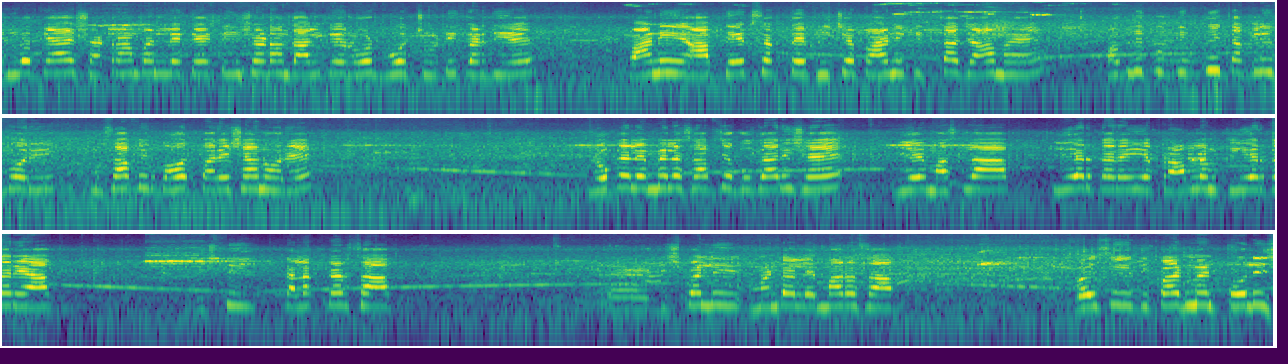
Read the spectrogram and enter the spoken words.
इन लोग क्या है, शटरा बन लेके टीन शटरा डाल के रोड बहुत छोटी कर दिए पानी आप देख सकते हैं, पीछे पानी कितना जाम है। पब्लिक को कितनी तकलीफ़ हो रही। मुसाफिर बहुत परेशान हो रहे। लोकल एमएलए साहब से गुजारिश है, ये मसला आप क्लियर करें, ये प्रॉब्लम क्लियर करें आप। डिस्ट्रिक्ट कलेक्टर साहब डिस्पली मंडल एमआरओ साहब, वैसे department police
